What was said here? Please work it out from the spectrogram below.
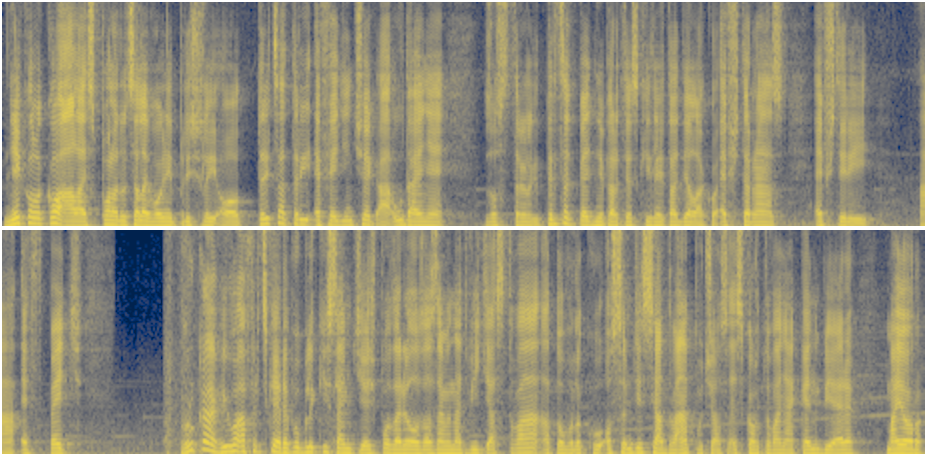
niekoľko, ale z pohľadu celej vojny prišli o 33 F1 a údajne zostrelili 35 nepriateľských lietadiel ako F-14, F-4 a F-5. V rukách Juhoafrickej republiky sa im tiež podarilo zaznamenať víťazstva a to v roku 82 počas eskortovania Kenbier major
